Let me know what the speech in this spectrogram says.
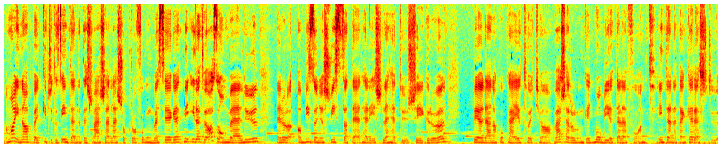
A mai nap egy kicsit az internetes vásárlásokról fogunk beszélgetni, illetve azon belül erről a bizonyos visszaterhelés lehetőségről, Példának okáért, hogyha vásárolunk egy mobiltelefont interneten keresztül,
